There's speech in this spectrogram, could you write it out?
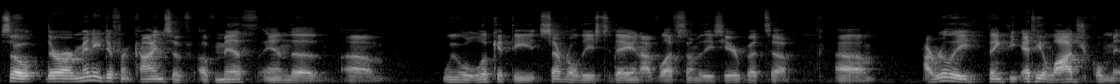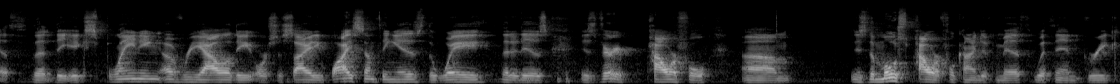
So there are many different kinds of, of myth, and the, um, we will look at the several of these today, and I've left some of these here, but uh, um, I really think the etiological myth, that the explaining of reality or society, why something is the way that it is, is very powerful, um, is the most powerful kind of myth within Greek,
